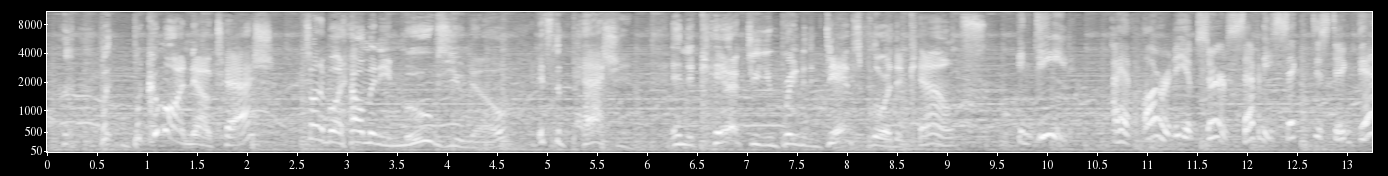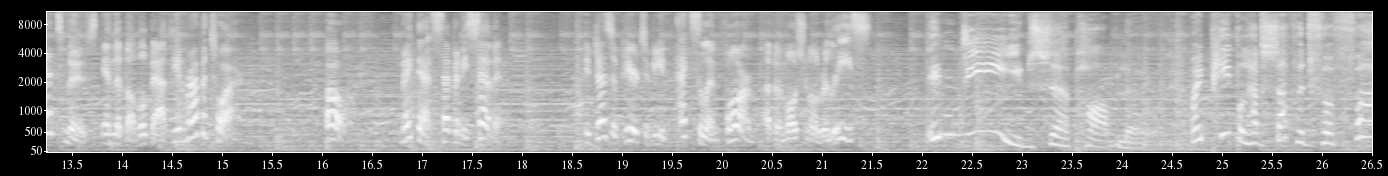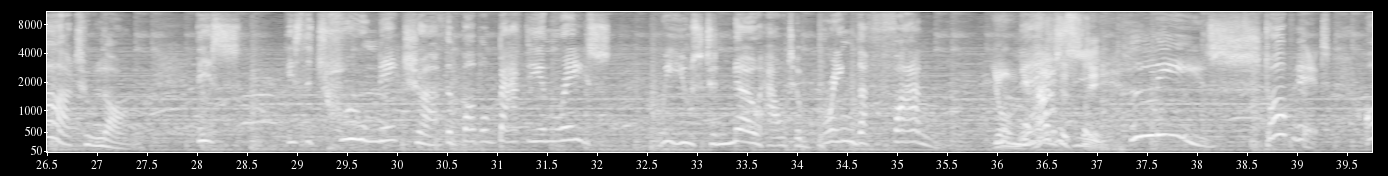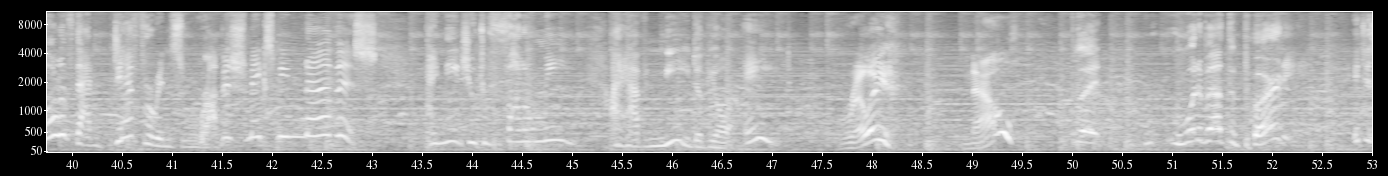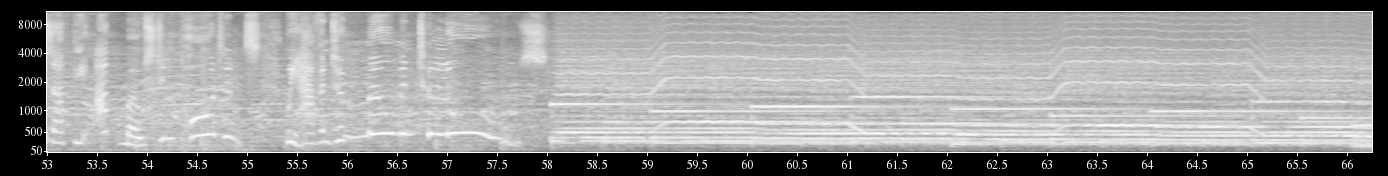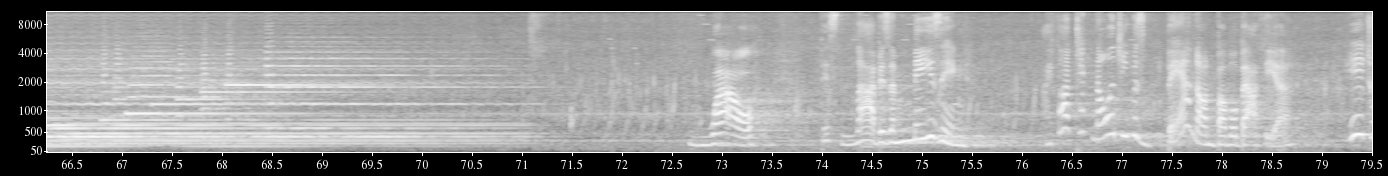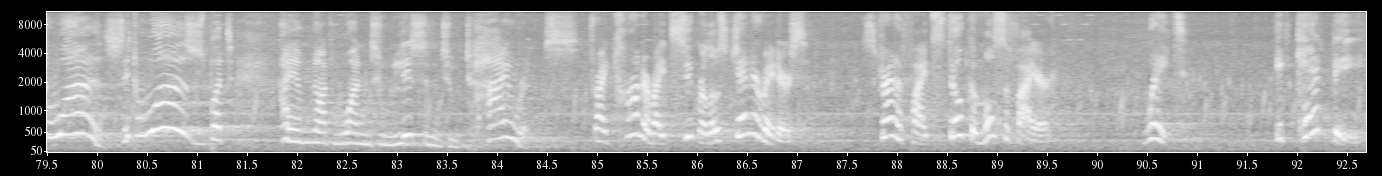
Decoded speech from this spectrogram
But but come on now, Tash. It's not about how many moves you know. It's the passion and the character you bring to the dance floor that counts. Indeed, I have already observed 76 distinct dance moves in the Bubble Bathian repertoire. Oh, make that 77. It does appear to be an excellent form of emotional release. Indeed, Sir Pablo. My people have suffered for far too long. This is the true nature of the Bubble Bathian race. We used to know how to bring the fun. Your Majesty! Please stop it. All of that deference rubbish makes me nervous. I need you to follow me. I have need of your aid. Really? now? But what about the party? It is of the utmost importance. We haven't a moment to lose. Wow, this lab is amazing. I thought technology was banned on Bubble Bathia. It was, it was, but I am not one to listen to tyrants. Trichondrite sucralose generators. Stratified Stoke emulsifier. Wait. It can't be.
